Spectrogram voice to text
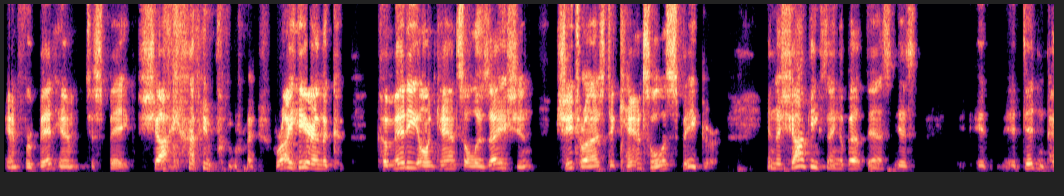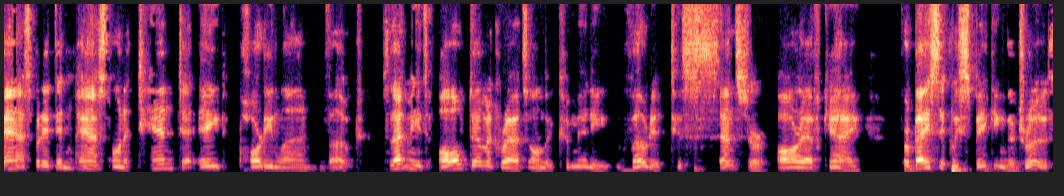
and forbid him to speak. Shock! I mean, right here in the C- Committee on Cancelization, she tries to cancel a speaker. And the shocking thing about this is it, it didn't pass, but it didn't pass on a 10 to 8 party line vote. So that means all Democrats on the committee voted to censor RFK for basically speaking the truth.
